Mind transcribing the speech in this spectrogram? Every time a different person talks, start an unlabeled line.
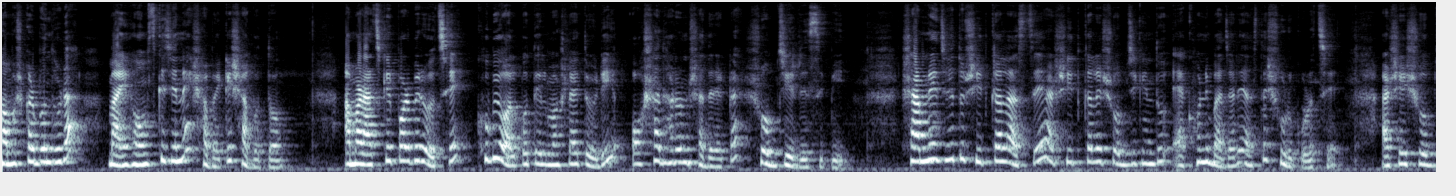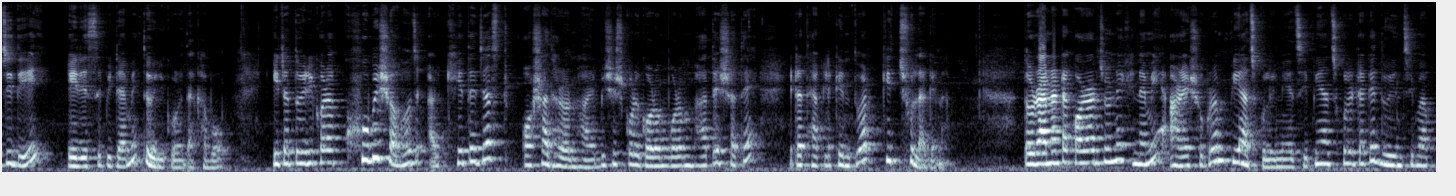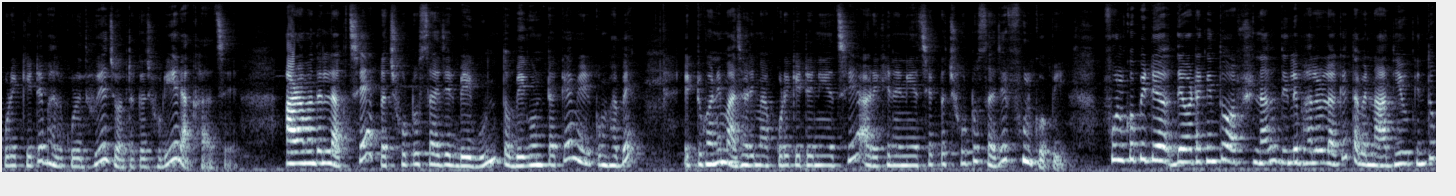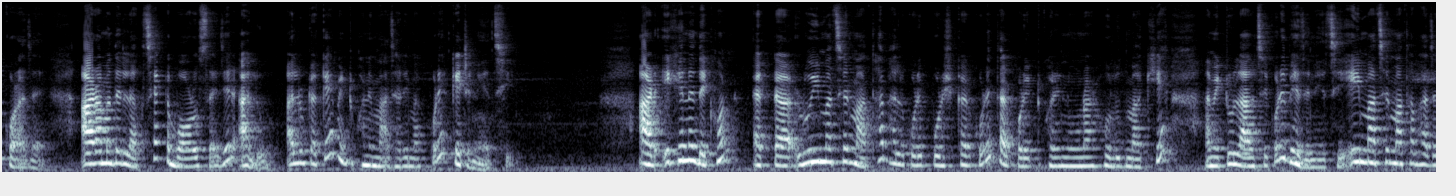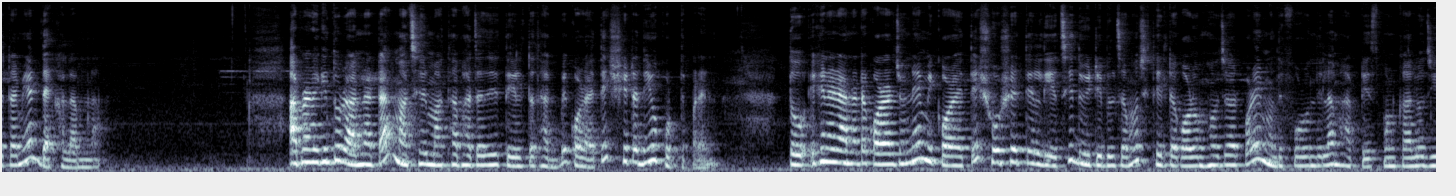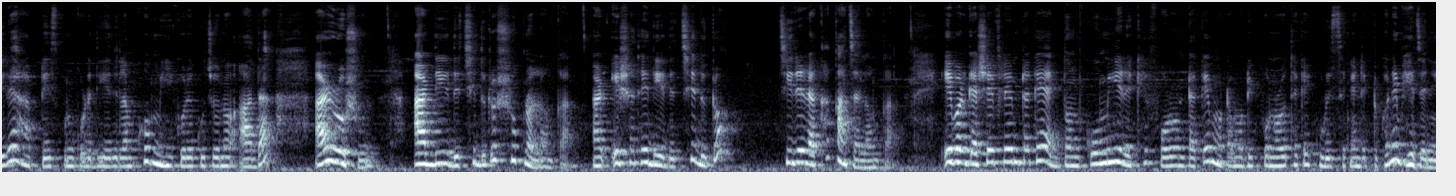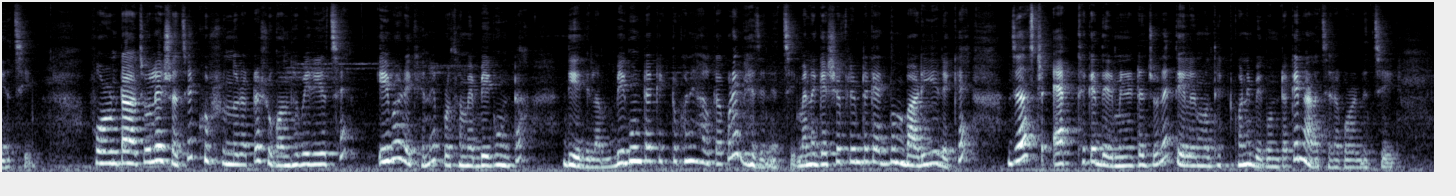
নমস্কার বন্ধুরা মাই হোমস কিচেনে সবাইকে স্বাগত। আমার আজকের পর্বে রয়েছে খুবই অল্প তেল মশলায় তৈরি অসাধারণ স্বাদের একটা সবজির রেসিপি সামনে যেহেতু শীতকাল আসছে, আর শীতকালের সবজি কিন্তু এখনই বাজারে আসতে শুরু করেছে, আর সেই সবজি দিয়েই এই রেসিপিটা আমি তৈরি করে দেখাবো। এটা তৈরি করা খুবই সহজ আর খেতে জাস্ট অসাধারণ হয়, বিশেষ করে গরম গরম ভাতের সাথে, এটা থাকলে কিন্তু আর কিচ্ছু লাগে না। তো রান্নাটা করার জন্য এখানে আমি আড়াইশো গ্রাম পেঁয়াজ কুলি নিয়েছি। পেঁয়াজ কুলিটাকে দুই ইঞ্চি মাপ করে কেটে ভালো করে ধুয়ে জলটাকে ঝরিয়ে রাখা আছে। আর আমাদের লাগছে একটা ছোট সাইজের বেগুন। তো বেগুনটাকে আমি এরকমভাবে একটুখানি মাঝারি মাপ করে কেটে নিয়েছি। আর এখানে নিয়েছি একটা ছোট সাইজের ফুলকপি। ফুলকপি দেওয়াটা কিন্তু অপশনাল, দিলে ভালো লাগে, তবে না দিয়েও কিন্তু করা যায়। আর আমাদের লাগছে একটা বড় সাইজের আলু। আলুটাকে আমি একটুখানি মাঝারি মাপ করে কেটে নিয়েছি। আর এখানে দেখুন, একটা রুই মাছের মাথা ভালো করে পরিষ্কার করে তারপরে একটুখানি নুন আর হলুদ মাখিয়ে আমি একটু লালচে করে ভেজে নিয়েছি। এই মাছের মাথা ভাজাটা আমি আর দেখালাম না। আপনারা কিন্তু রান্নাটা মাছের মাথা ভাজা যে তেলটা থাকবে কড়াইতে সেটা দিয়েও করতে পারেন। তো এখানে রান্নাটা করার জন্য আমি কড়াইতে সর্ষের তেল দিয়েছি, দুই টেবিল চামচ। তেলটা গরম হয়ে যাওয়ার পরে এর মধ্যে ফোড়ন দিলাম হাফ স্পুন কালো জিরে, হাফ স্পুন করে দিয়ে দিলাম খুব মিহি করে কুচোনো আদা আর রসুন। আর দিয়ে দিচ্ছি দুটো শুকনো লঙ্কা। আর এর সাথে দিয়ে দিচ্ছি দুটো চিড়ে রাখা কাঁচা লঙ্কা। এবার গ্যাসের ফ্লেমটাকে একদম কমিয়ে রেখে ফোড়নটাকে মোটামুটি পনেরো থেকে কুড়ি সেকেন্ড একটুখানি ভেজে নিয়েছি। ফোড়নটা চলে এসেছে, খুব সুন্দর একটা সুগন্ধ বেরিয়েছে। এবার এখানে প্রথমে বেগুনটা দিয়ে দিলাম। বেগুনটাকে একটুখানি হালকা করে ভেজে নিচ্ছি। মানে গ্যাসের ফ্লেমটাকে একদম বাড়িয়ে রেখে জাস্ট এক থেকে দেড় মিনিটের জন্য তেলের মধ্যে একটুখানি বেগুনটাকে নাড়াচাড়া করে নিচ্ছি।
